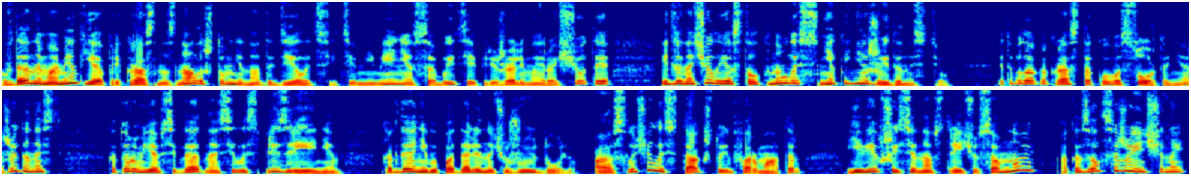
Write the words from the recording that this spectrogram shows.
В данный момент я прекрасно знала, что мне надо делать, и тем не менее события пережали мои расчеты, и для начала я столкнулась с некой неожиданностью. Это была как раз такого сорта неожиданность, к которым я всегда относилась с презрением, когда они выпадали на чужую долю. А случилось так, что информатор, явившийся навстречу со мной, оказался женщиной.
